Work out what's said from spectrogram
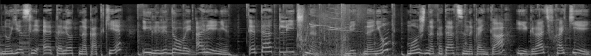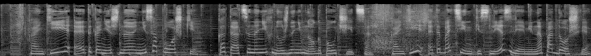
Но если это лед на катке или ледовой арене, это отлично. Ведь на нем можно кататься на коньках и играть в хоккей. Коньки – это, конечно, не сапожки. Кататься на них нужно немного поучиться. Коньки – это ботинки с лезвиями на подошве.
